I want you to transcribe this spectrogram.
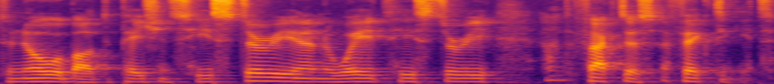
to know about the patient's history and weight history and the factors affecting it.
